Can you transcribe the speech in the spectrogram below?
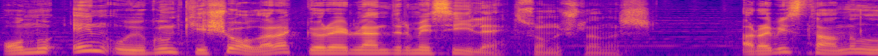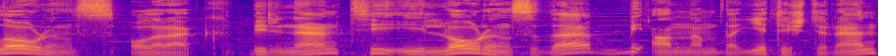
onu en uygun kişi olarak görevlendirmesiyle sonuçlanır. Arabistanlı Lawrence olarak bilinen T.E. Lawrence'ı da bir anlamda yetiştiren,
